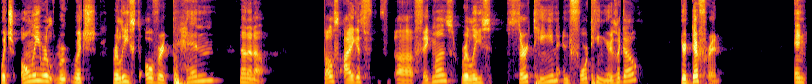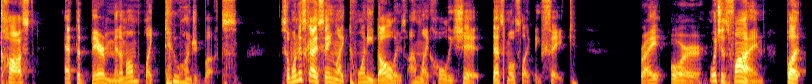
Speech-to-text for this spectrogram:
which only re- re- which released over ten, no, no, no, both Aigis uh, Figmas released thirteen and fourteen years ago. They're different and cost at the bare minimum like two hundred bucks. So when this guy's saying like twenty dollars, I'm like, holy shit, that's most likely fake, right? Or which is fine, but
